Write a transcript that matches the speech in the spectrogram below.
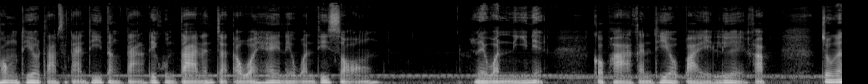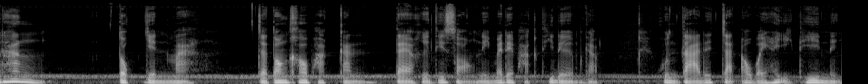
ท่องเที่ยวตามสถานที่ต่างๆ ที่คุณตานั้นจัดเอาไว้ให้ในวันที่สองในวันนี้เนี่ยก็พากันเที่ยวไปเรื่อยครับจนกระทั่งตกเย็นมา จะต้องเข้าพักกัน แต่คืนที่สองนี้ไม่ได้พักที่เดิมครับ คุณตาได้จัดเอาไว้ให้อีกที่หนึ่ง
